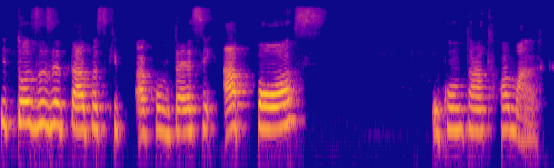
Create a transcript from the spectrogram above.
e todas as etapas que acontecem após o contato com a marca.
